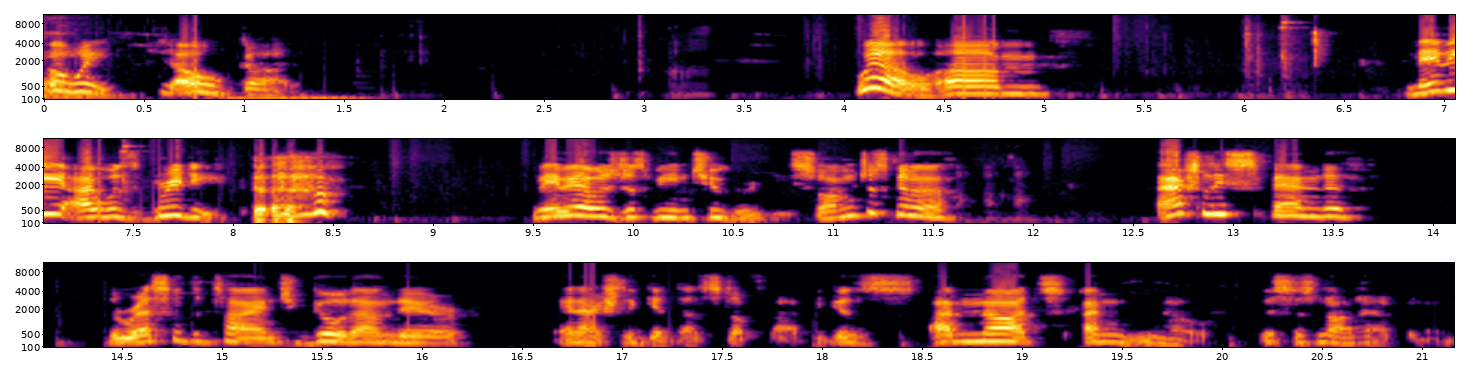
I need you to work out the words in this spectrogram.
Oh wait. Oh god. Well, um maybe I was greedy. maybe I was just being too greedy. So I'm just gonna actually spend the rest of the time to go down there and actually get that stuff back because I'm not I'm no, this is not happening.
